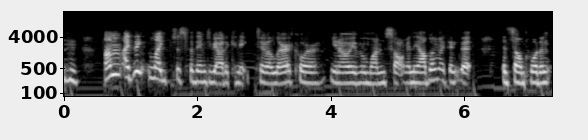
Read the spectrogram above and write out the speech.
Um, I think like just for them to be able to connect to a lyric or you know even one song in the album, I think that it's so important,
